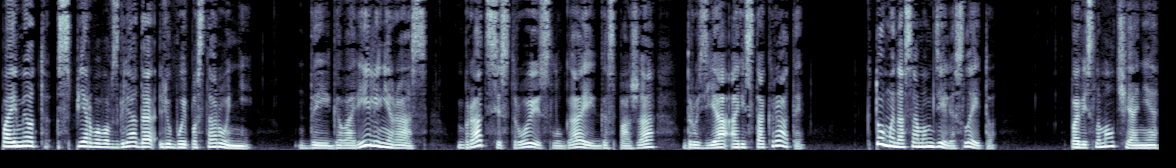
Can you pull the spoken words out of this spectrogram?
поймет с первого взгляда любой посторонний. Да и говорили не раз. Брат с сестрой, и слуга, и госпожа, друзья-аристократы. Кто мы на самом деле, Слейто? Повисло молчание.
